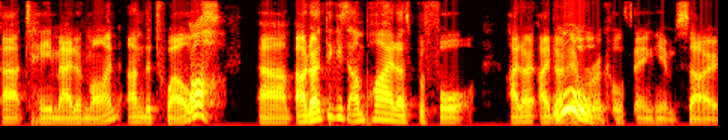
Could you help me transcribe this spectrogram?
uh, teammate of mine, under 12. Oh. Um, I don't think he's umpired us before. I don't I don't Ooh. ever recall seeing him. So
